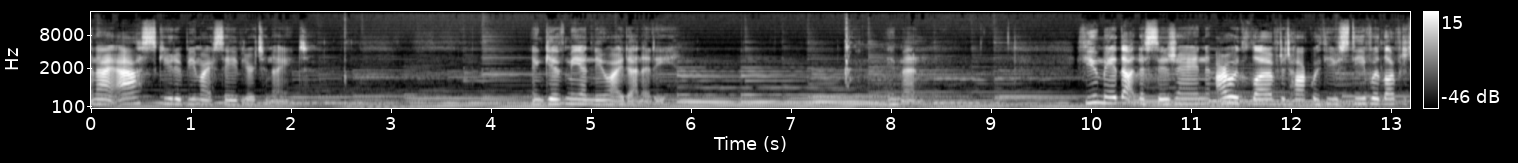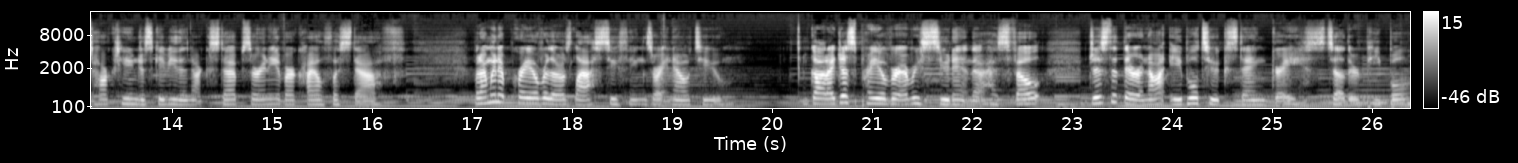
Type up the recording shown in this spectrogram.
And I ask you to be my Savior tonight and give me a new identity. Amen. If you made that decision, I would love to talk with you. Steve would love to talk to you and just give you the next steps or any of our Kyle staff. But I'm going to pray over those last two things right now, too. God, I just pray over every student that has felt just that they're not able to extend grace to other people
